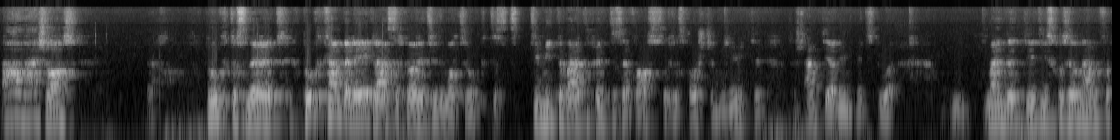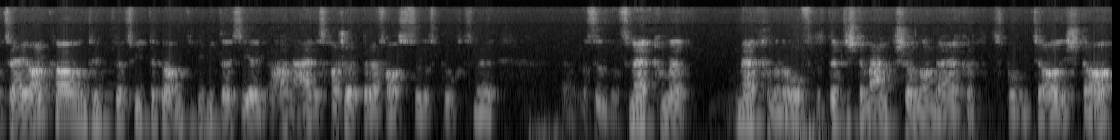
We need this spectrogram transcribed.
ah, weißt du was, brauche das nicht. Ich brauche keinen Beleg lesen, ich gehe jetzt wieder mal zurück. Das, die Mitarbeiter können das erfassen, das kostet Minuten, sonst haben die ja nichts mehr zu tun. Ich meine, die Diskussion haben wir vor zehn Jahren gehabt und heute, wenn es weitergeht mit der Digitalisierung, ah nein, das kann schon jemand erfassen, das braucht es nicht. Also, das merken wir, merken wir noch oft. Also, dort ist der Mensch schon noch näher, das Potenzial ist da.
